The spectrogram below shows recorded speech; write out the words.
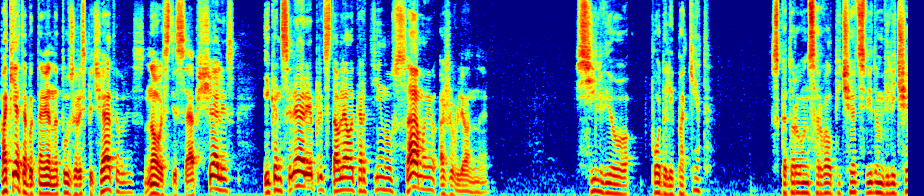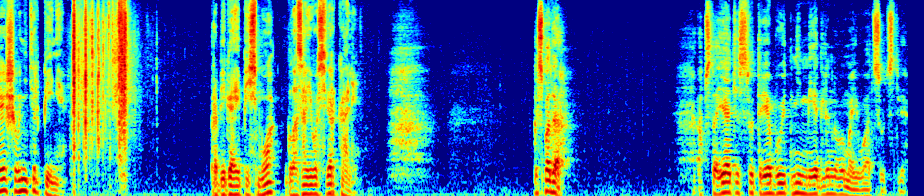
Пакеты обыкновенно тут же распечатывались, новости сообщались, и канцелярия представляла картину самую оживленную. Сильвио подали пакет, с которого он сорвал печать с видом величайшего нетерпения. Пробегая письмо, глаза его сверкали. Господа, обстоятельства требуют немедленного моего отсутствия.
